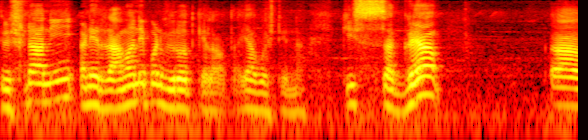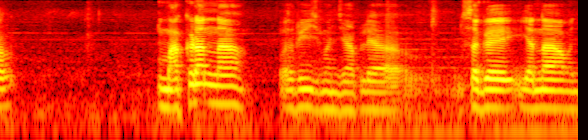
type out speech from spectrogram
कृष्णाने आणि रामाने पण विरोध केला होता या गोष्टींना. की सगळ्या माकडांना रीज म्हणजे आपल्या सगळे यांना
